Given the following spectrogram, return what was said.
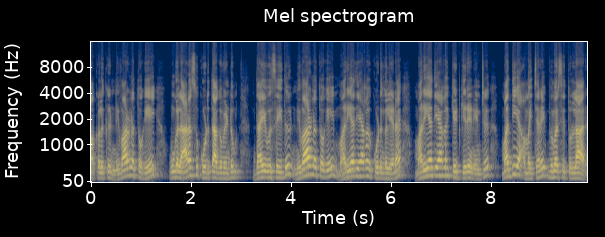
மக்களுக்கு நிவாரணத் தொகையை உங்கள் அரசு கொடுத்தாக வேண்டும். தயவு செய்து நிவாரணத் தொகையை மரியாதையாக கொடுங்கள் என மரியாதையாக கேட்கிறேன் என்று மத்திய அமைச்சரை விமர்சித்துள்ளார்.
